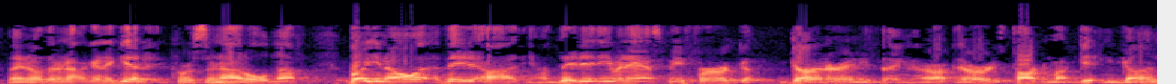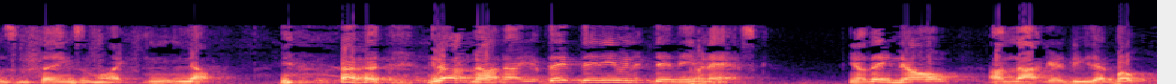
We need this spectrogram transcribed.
they know they're not going to get it. Of course, they're not old enough. But you know what? They, uh, you know, they didn't even ask me for a gun or anything. They're, they're already talking about getting guns and things. I'm like, no, know, no, no, they didn't even didn't even ask. You know, they know I'm not going to do that. But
